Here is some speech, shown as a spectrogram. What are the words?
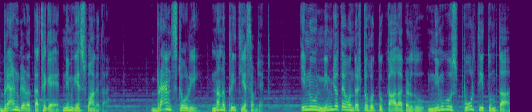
ಬ್ರ್ಯಾಂಡ್ಗಳ ಕಥೆಗೆ ನಿಮಗೆ ಸ್ವಾಗತ. ಬ್ರ್ಯಾಂಡ್ ಸ್ಟೋರಿ ನನ್ನ ಪ್ರೀತಿಯ ಸಬ್ಜೆಕ್ಟ್. ಇನ್ನು ನಿಮ್ಮ ಜೊತೆ ಒಂದಷ್ಟು ಹೊತ್ತು ಕಾಲ ಕಳೆದು ನಿಮಗೂ ಸ್ಫೂರ್ತಿ ತುಂಬ್ತಾ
